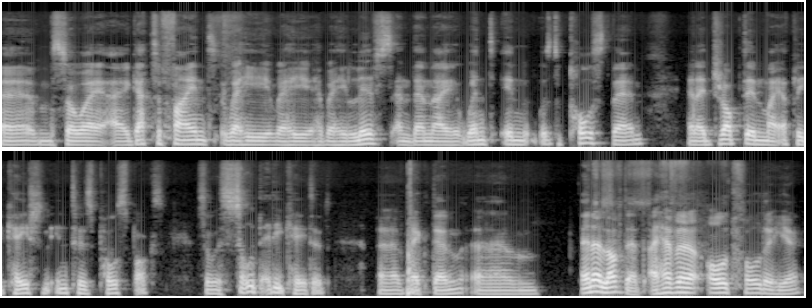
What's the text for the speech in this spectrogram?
Um, so I, I got to find where he where he where he lives, and then I went in with the postman, and I dropped in my application into his post box. So I was so dedicated uh, back then, um, and I love that. I have an old folder here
